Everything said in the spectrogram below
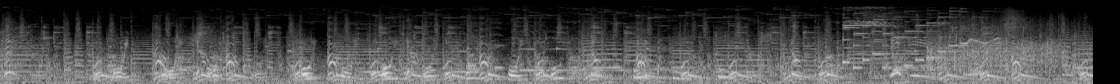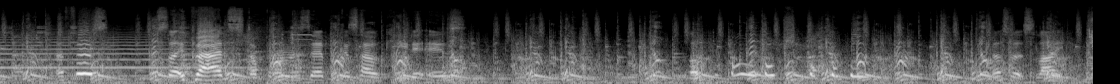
At first, it's like bad stopping on this there because how cute it is. That's what it's like.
